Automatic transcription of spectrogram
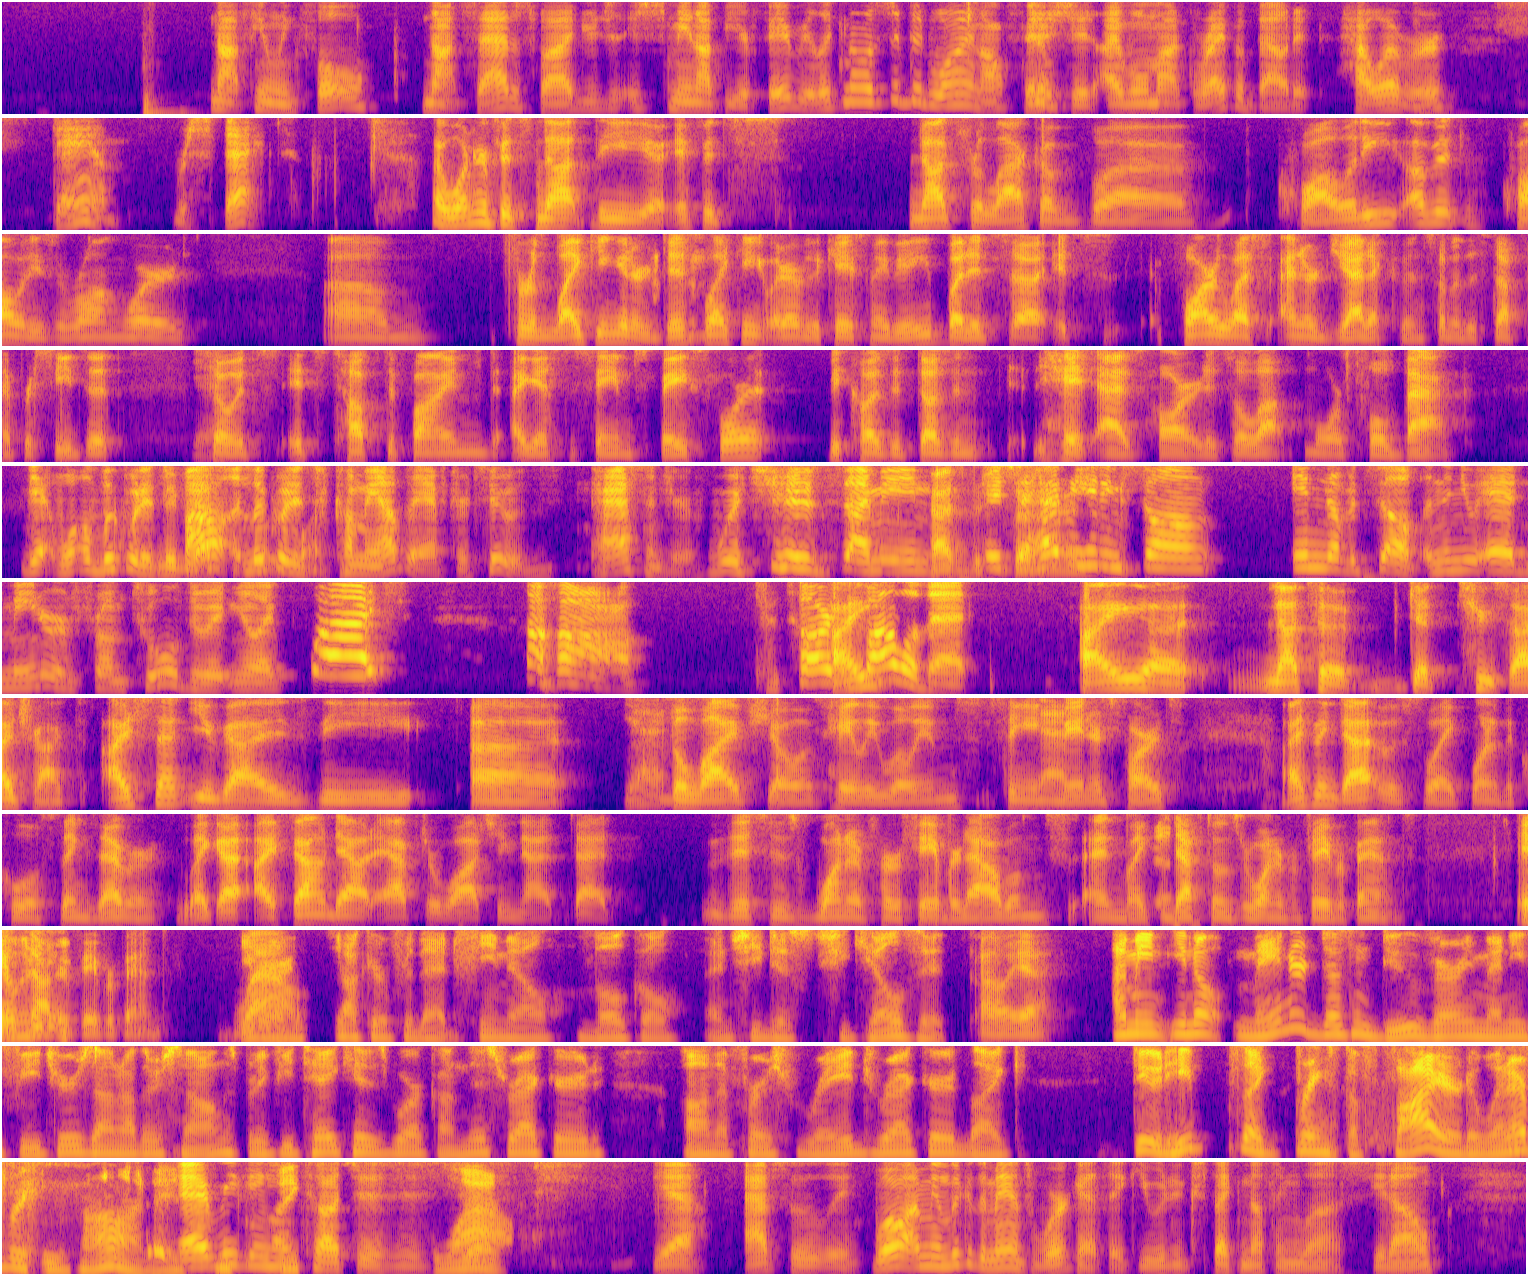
not feeling full, not satisfied. You just, it just may not be your favorite. You're like, no, it's a good wine. I'll finish it. I will not gripe about it. However, damn, respect. I wonder if it's not the if it's not for lack of uh, quality of it. Quality is the wrong word. Um, for liking it or disliking it, whatever the case may be, but it's uh, it's far less energetic than some of the stuff that precedes it. So it's it's tough to find, I guess, the same space for it because it doesn't hit as hard. It's a lot more pulled back. Yeah, well, look what it's follow- look what it's coming up after too. Passenger, which is, I mean, it's so a heavy hitting song in and of itself, and then you add Maynard from Tool to it, and you're like, what? It's hard to I- follow that. I uh, not to get too sidetracked. I sent you guys the uh, Yes, the live show of Hayley Williams singing Yes. Maynard's parts. I think that was like one of the coolest things ever. Like I, I found out after watching that that this is one of her favorite albums, and like the Deftones are one of her favorite bands, if not her favorite band. Wow. sucker for that female vocal, and she just she kills it. Oh yeah, I mean, you know, Maynard doesn't do very many features on other songs, but if you take his work on this record, on the first Rage record, like, dude, he like brings the fire to whatever he's on. It's Everything he touches is wow. just, yeah, absolutely. Well, I mean, look at the man's work ethic. You would expect nothing less, you know.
